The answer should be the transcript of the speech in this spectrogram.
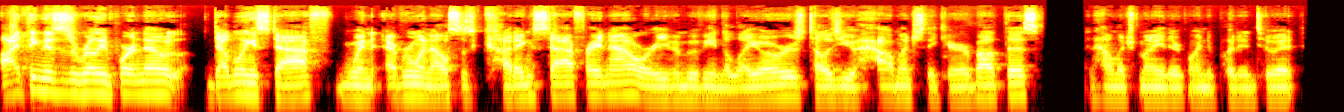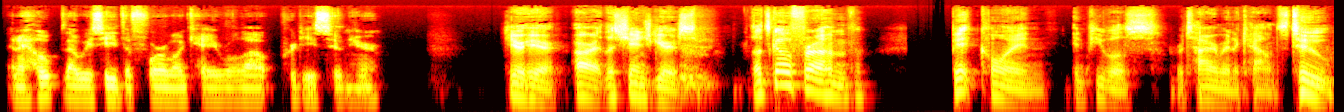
I think this is a really important note. Doubling staff when everyone else is cutting staff right now, or even moving into layovers, tells you how much they care about this and how much money they're going to put into it. And I hope that we see the 401k roll out pretty soon here. Here, here. All right, let's change gears. Let's go from Bitcoin in people's retirement accounts to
